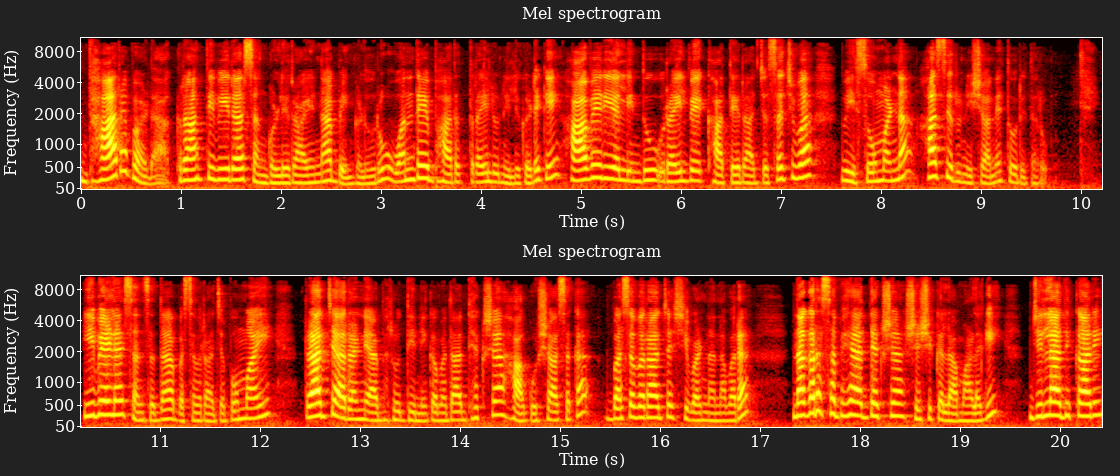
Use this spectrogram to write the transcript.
ಧಾರವಾಡ ಕ್ರಾಂತಿವೀರ ಸಂಗೊಳ್ಳಿ ರಾಯಣ್ಣ, ಬೆಂಗಳೂರು, ವಂದೇ ಭಾರತ್ ರೈಲು ನಿಲುಗಡೆಗೆ ಹಾವೇರಿಯಲ್ಲಿಂದು ರೈಲ್ವೆ ಖಾತೆ ರಾಜ್ಯ ಸಚಿವ ವಿ. ಸೋಮಣ್ಣ ಹಸಿರು ನಿಶಾನೆ ತೋರಿದರು. ಈ ವೇಳೆ ಸಂಸದ ಬಸವರಾಜ ಬೊಮ್ಮಾಯಿ, ರಾಜ್ಯ ಅರಣ್ಯ ಅಭಿವೃದ್ಧಿ ನಿಗಮದ ಅಧ್ಯಕ್ಷ ಹಾಗೂ ಶಾಸಕ ಬಸವರಾಜ ಶಿವಣ್ಣನವರ, ನಗರಸಭೆಯ ಅಧ್ಯಕ್ಷ ಶಶಿಕಲಾ ಮಾಳಗಿ, ಜಿಲ್ಲಾಧಿಕಾರಿ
